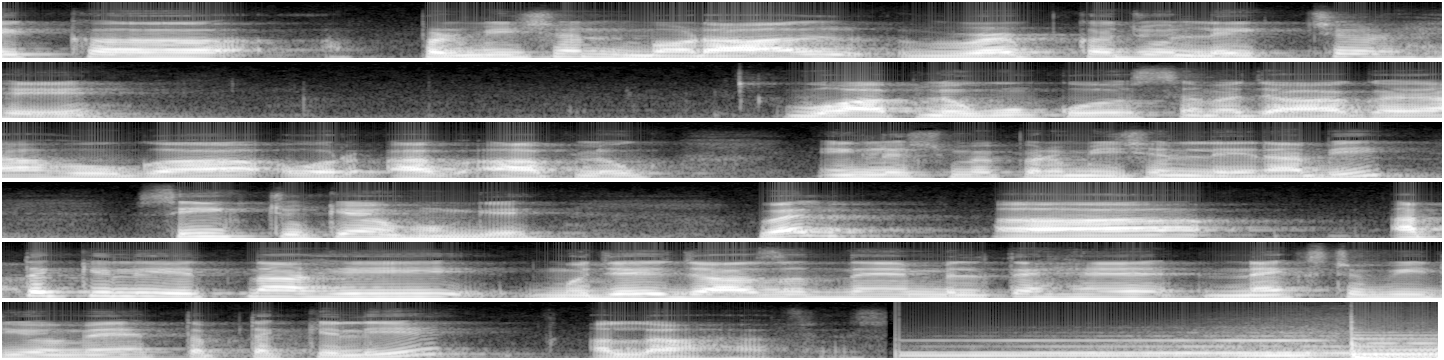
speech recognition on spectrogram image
एक परमिशन मॉडल वर्ब का जो लेक्चर है वो आप लोगों को समझ आ गया होगा और अब आप लोग इंग्लिश में परमिशन लेना भी सीख चुके होंगे। वेल well, अब तक के लिए इतना ही। मुझे इजाज़त दें। मिलते हैं नेक्स्ट वीडियो में। तब तक के लिए अल्लाह हाफिज़।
